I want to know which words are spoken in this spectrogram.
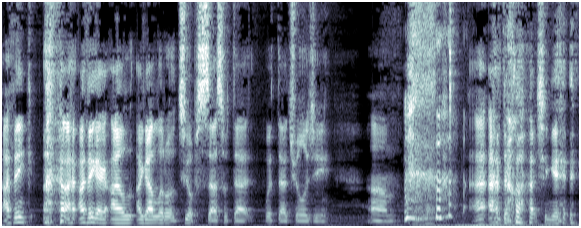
I think I think I, I I got a little too obsessed with that with that trilogy. Um, after watching it,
